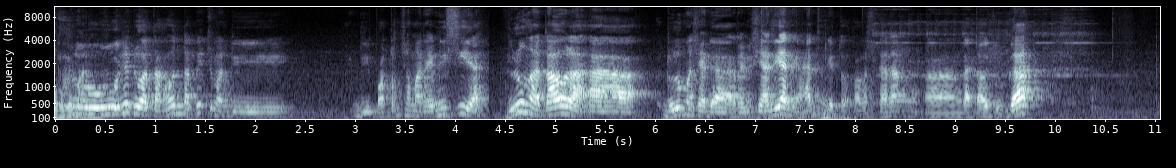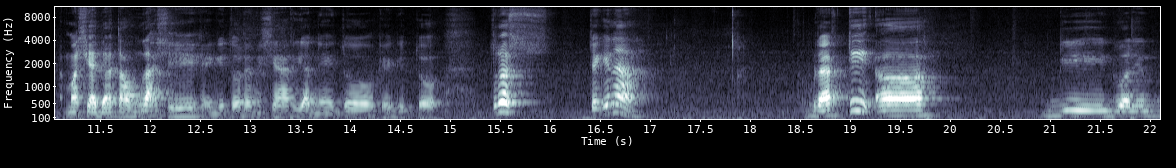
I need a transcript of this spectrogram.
hukuman. seluruhnya dua tahun tapi cuma di dipotong sama remisi ya. Dulu nggak tahu lah ah, dulu masih ada remisi harian kan gitu. Kalau sekarang ah, nggak tahu juga. Masih ada atau enggak sih kayak gitu remisi hariannya itu kayak gitu. Terus cekina berarti eh di 2000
